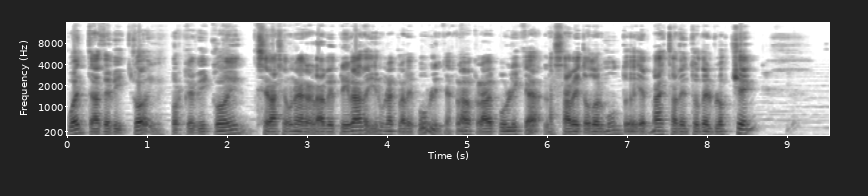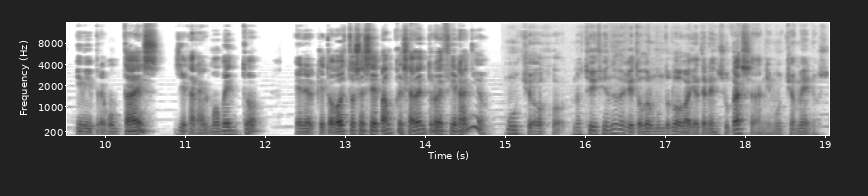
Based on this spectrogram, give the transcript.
cuentas de Bitcoin, porque Bitcoin se basa en una clave privada y en una clave pública. Claro, clave pública la sabe todo el mundo y es más, está dentro del blockchain y mi pregunta es, ¿llegará el momento en el que todo esto se sepa aunque sea dentro de 100 años? Mucho ojo, no estoy diciendo de que todo el mundo lo vaya a tener en su casa, ni mucho menos.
